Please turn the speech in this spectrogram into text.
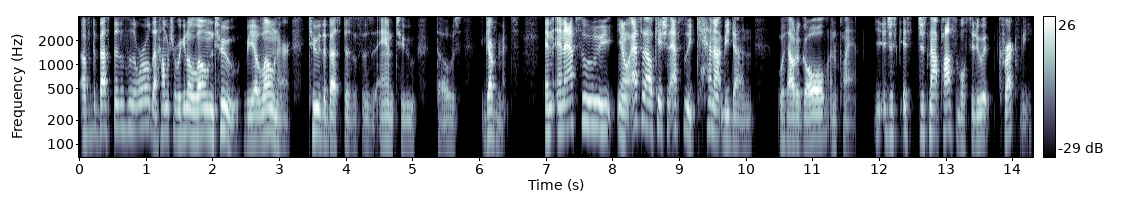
of the best business in the world, and how much are we going to loan to, be a loaner to the best businesses and to those governments? And and absolutely, you know, asset allocation absolutely cannot be done without a goal and a plan. It just it's just not possible to do it correctly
